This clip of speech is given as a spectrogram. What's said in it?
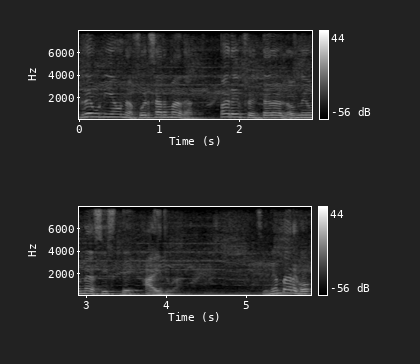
reunía una fuerza armada para enfrentar a los neonazis de Hydra. Sin embargo,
